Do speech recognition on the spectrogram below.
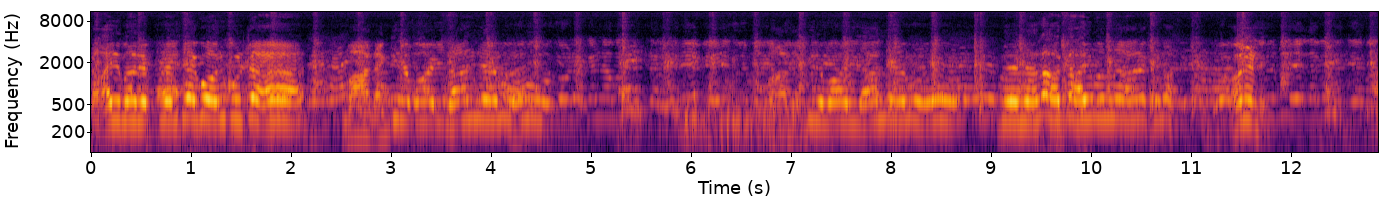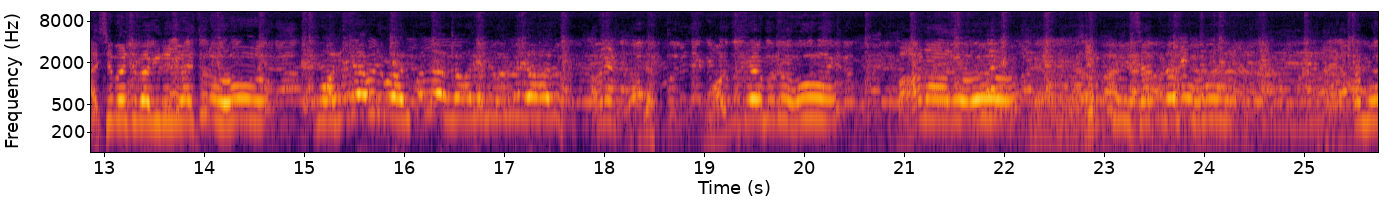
కాయమని ఎప్పుడైతే కోరుకుంటా మా దగ్గర వాయిదాలు లేవు మా దగ్గర వాయిదాలు లేవు మేము ఎలా కాయమన్నారు అక్కడ? అవునండి. అసిమంటి బగిరి వరుదేవుడు వరుకున్నారు కాదని గారు అవునండి. వరుదేవుడు బాణాలు శంకుని చక్రము రథము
